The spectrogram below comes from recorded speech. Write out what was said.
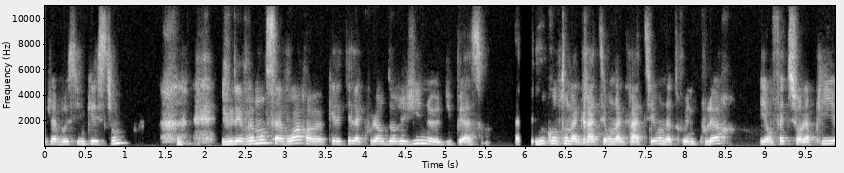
j'avais aussi une question. je voulais vraiment savoir euh, quelle était la couleur d'origine euh, du PA100. nous, quand on a gratté, on a gratté, on a trouvé une couleur. Et en fait, sur l'appli,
